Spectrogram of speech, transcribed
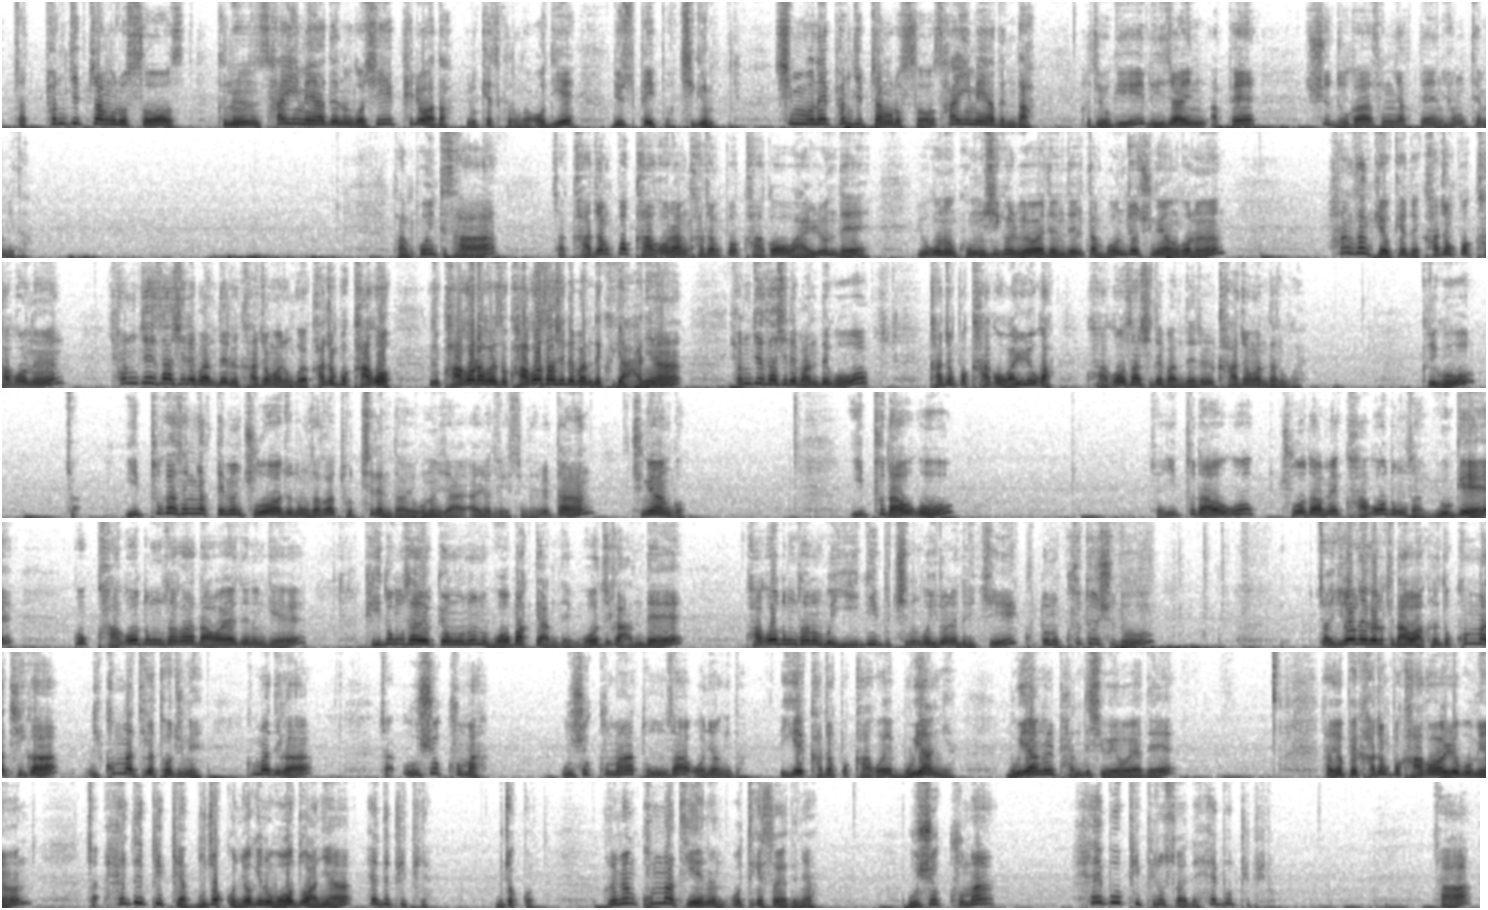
자, 편집장으로서 그는 사임해야 되는 것이 필요하다. 이렇게 해석하는 거야. 어디에? 뉴스페이퍼. 지금 신문의 편집장으로서 사임해야 된다. 그래서 여기 리자인 앞에 슈드가 생략된 형태입니다. 다음 포인트 4. 자, 가정법 과거랑 가정법 과거 완료인데 요거는 공식을 외워야 되는데 일단 먼저 중요한 거는 항상 기억해야 돼. 가정법 과거는 현재 사실의 반대를 가정하는 거야. 가정법 과거. 그래서 과거라고 해서 과거 사실의 반대 그게 아니야. 현재 사실의 반대고 가정법 과거 완료가 과거 사실의 반대를 가정한다는 거야. 그리고 자, if가 생략되면 주어와 조동사가 조치된다. 요거는 이제 알- 알려드리겠습니다. 일단 중요한 거 if 나오고 자, if 나오고 주어 다음에 과거 동사. 요게 꼭 과거 동사가 나와야 되는 게 비동사일 경우는 워밖에 안 돼. 워지가 안 돼. 과거 동사는 뭐 ed 붙이는 거 이런 애들 있지. 또는 could, should. 자, 이런 애가 이렇게 나와. 그래서 콤마 d가 이 콤마 d가 더 중요해. 콤마 d가 자, 우슈쿠마. 우슈쿠마 동사 원형이다. 이게 가정법 과거의 모양이야. 모양을 반드시 외워야 돼. 자, 옆에 가정법 과거 완료 보면 자, 헤드 PP야. 무조건. 여기는 워도 아니야. 헤드 PP야. 무조건. 그러면 콤마 뒤에는 어떻게 써야 되냐? 우슈쿠마 해부 PP로 써야 돼. 해부 PP로. 자,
